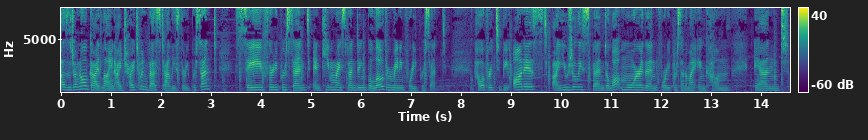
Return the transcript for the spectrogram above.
As a general guideline, I try to invest at least 30%, save 30%, and keep my spending below the remaining 40%. However, to be honest, I usually spend a lot more than 40% of my income and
